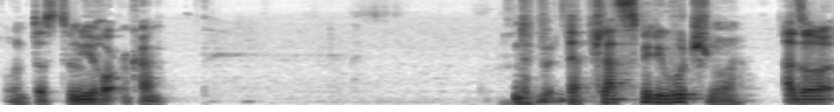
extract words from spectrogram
und das Turnier rocken kann. Und da, da platzt mir die Wutschnur. Also,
